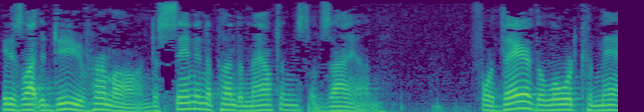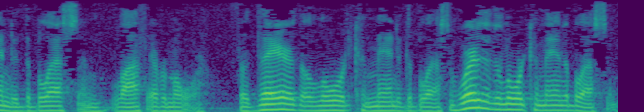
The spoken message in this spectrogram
It is like the dew of Hermon, descending upon the mountains of Zion. For there the Lord commanded the blessing, life evermore. For there the Lord commanded the blessing. Where did the Lord command the blessing?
